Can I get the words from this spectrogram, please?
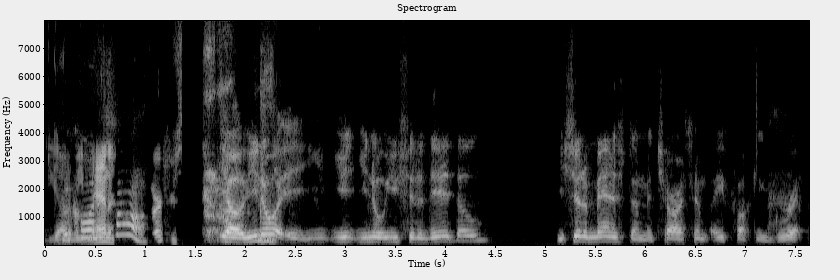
You gotta be record a song. first. Yo, you know what? You, you you know what you should have did though? You should have managed him and charged him a fucking grip.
